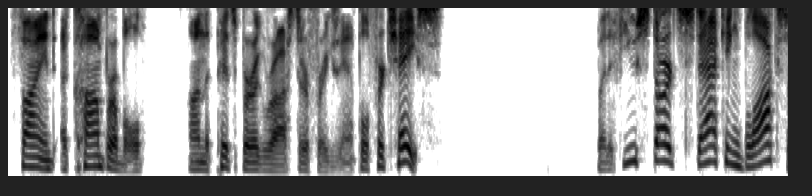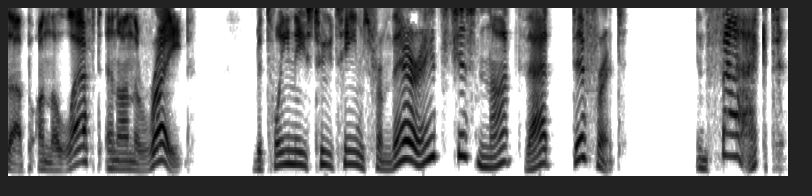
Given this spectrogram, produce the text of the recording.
find a comparable on the Pittsburgh roster, for example, for Chase. But if you start stacking blocks up on the left and on the right between these two teams from there, it's just not that different. In fact,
